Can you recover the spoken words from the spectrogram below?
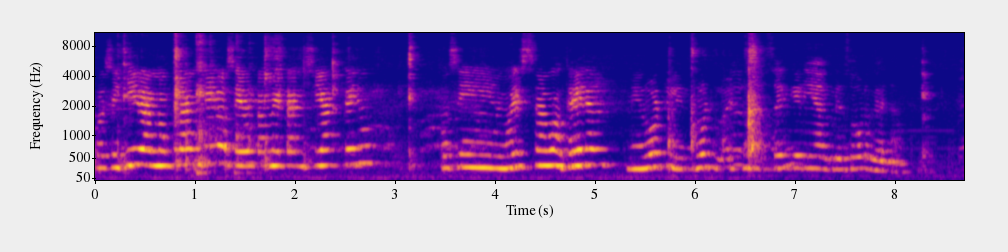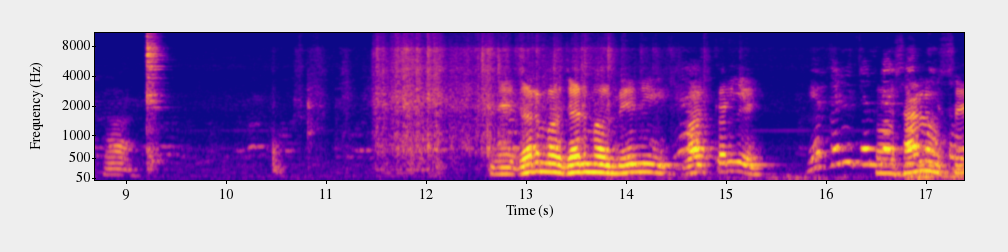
પછી હીરાનો પ્લાન કર્યો સેવ ટમેટાનું શાક કર્યું પછી મરચાં વઘાર્યા ને રોટલી ને રોટલો એટલું હા ને ઝરમર ઝરમર મેની વાત કરીએ તો સારું જ છે.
